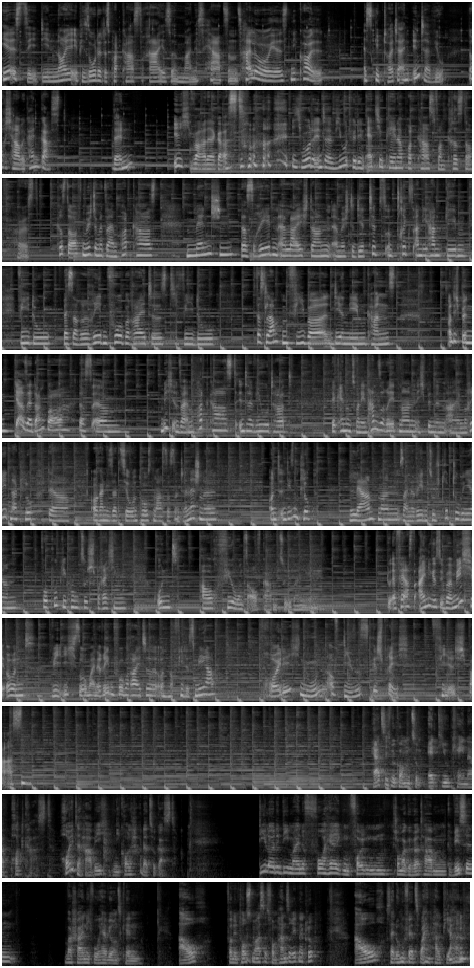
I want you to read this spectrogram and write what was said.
Hier ist sie, die neue Episode des Podcasts Reise meines Herzens. Hallo, hier ist Nicole. Es gibt heute ein Interview, doch ich habe keinen Gast. Denn ich war der Gast. Ich wurde interviewt für den Educator Podcast von Christoph Hurst. Christoph möchte mit seinem Podcast Menschen das Reden erleichtern. Er möchte dir Tipps und Tricks an die Hand geben, wie du bessere Reden vorbereitest, wie du das Lampenfieber dir nehmen kannst. Und ich bin ja sehr dankbar, dass er mich in seinem Podcast interviewt hat. Wir kennen uns von den Hanserednern. Ich bin in einem Rednerclub der Organisation Toastmasters International. Und in diesem Club lernt man, seine Reden zu strukturieren, vor Publikum zu sprechen und auch Führungsaufgaben zu übernehmen. Du erfährst einiges über mich und wie ich so meine Reden vorbereite und noch vieles mehr. Freu dich nun auf dieses Gespräch. Viel Spaß! Herzlich willkommen zum Educator Podcast. Heute habe ich Nicole Hader zu Gast. Die Leute, die meine vorherigen Folgen schon mal gehört haben, wissen wahrscheinlich, woher wir uns kennen. Auch von den Toastmasters vom Hanseredner Club. Auch seit ungefähr zweieinhalb Jahren.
